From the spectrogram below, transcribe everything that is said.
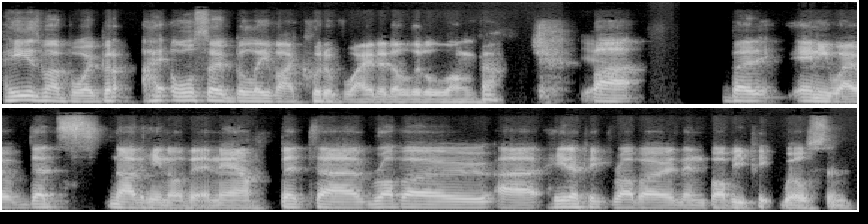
He is my boy, but I also believe I could have waited a little longer. Yeah. But but anyway, that's neither here nor there now. But uh, Robbo, uh, Hito picked Robbo, and then Bobby picked Wilson.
